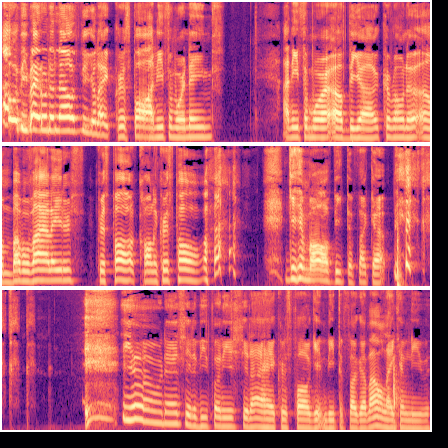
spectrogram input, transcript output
I would be right on the loudspeaker like, Chris Paul, I need some more names. I need some more of the uh, Corona um, bubble violators. Chris Paul, calling Chris Paul. Get him all beat the fuck up. Yo, that shit'd be funny as shit. I had Chris Paul getting beat the fuck up. I don't like him neither.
